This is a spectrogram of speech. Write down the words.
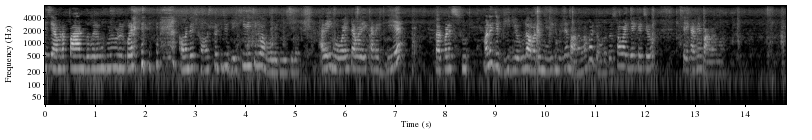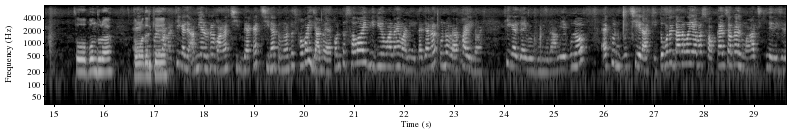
এসে আমরা পাক দেবো এরকম হুড় হুড় করে আমাদের সমস্ত কিছু দেখিয়ে দিয়েছিল বা বলে দিয়েছিল। আর এই মোবাইলটা আবার এখানে দিয়ে তারপরে শ্যুট মানে যে ভিডিওগুলো আমাদের মুভির মিলে বানানো হয় তোমরা তো সবাই দেখেছ সেখানে বানানো। তো বন্ধুরা তোমাদেরকে ঠিক আছে আমি আর ওটা বানাচ্ছি দেখাচ্ছি না তোমরা তো সবাই জানো এখন তো সবাই ভিডিও বানায় মানে এটা জানার কোনো ব্যাপারই নয়। ঠিক আছে যাই বন্ধুরা আমি এগুলো এখন গুছিয়ে রাখি। তোমাদের দাদাভাই আবার সকাল সকাল মাছ কিনে দিয়েছিল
